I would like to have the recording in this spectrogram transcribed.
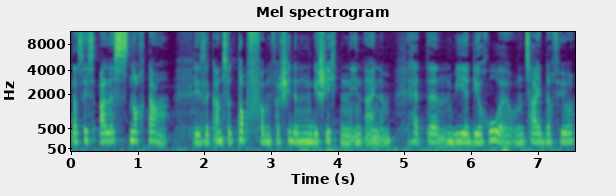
das ist alles noch da. Diese ganze Topf von verschiedenen Geschichten in einem. Hätten wir die Ruhe und Zeit dafür,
